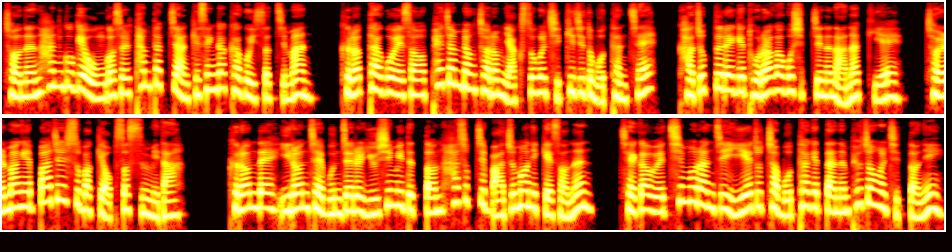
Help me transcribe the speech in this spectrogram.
저는 한국에 온 것을 탐탁지 않게 생각하고 있었지만 그렇다고 해서 폐잔병처럼 약속을 지키지도 못한 채 가족들에게 돌아가고 싶지는 않았기에 절망에 빠질 수밖에 없었습니다. 그런데 이런 제 문제를 유심히 듣던 하숙집 아주머니께서는 제가 왜 침울한지 이해조차 못하겠다는 표정을 짓더니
